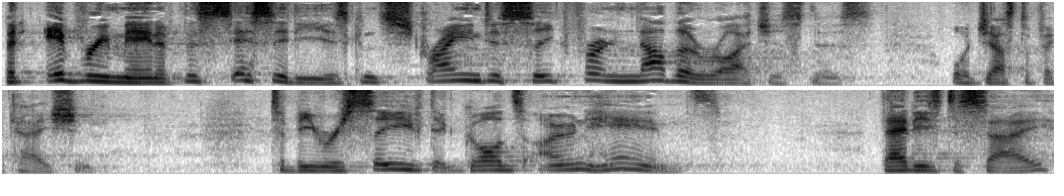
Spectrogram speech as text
But every man of necessity is constrained to seek for another righteousness or justification, to be received at God's own hands. That is to say,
